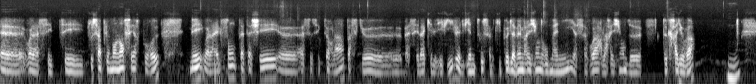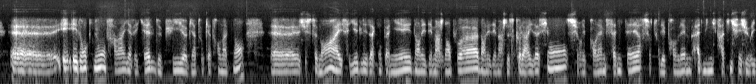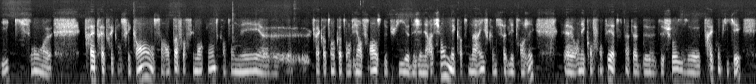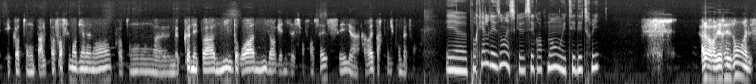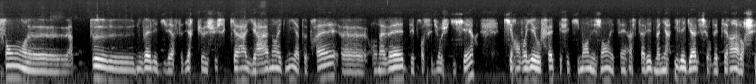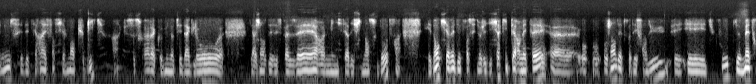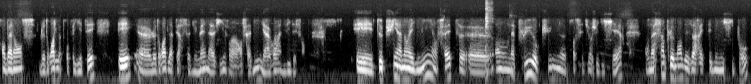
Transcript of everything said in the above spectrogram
Euh, voilà, c'est tout simplement l'enfer pour eux. Mais voilà, elles sont attachées euh, à ce secteur-là parce que euh, bah, c'est là qu'elles y vivent. Elles viennent tous un petit peu de la même région de Roumanie, à savoir la région de, Craiova. Mhm. et, donc nous, on travaille avec elles depuis bientôt quatre ans maintenant. Euh, justement à essayer de les accompagner dans les démarches d'emploi, dans les démarches de scolarisation, sur les problèmes sanitaires, sur tous les problèmes administratifs et juridiques qui sont euh, très très très conséquents. On s'en rend pas forcément compte quand on est, euh, quand on quand on vit en France depuis des générations, mais quand on arrive comme ça de l'étranger, on est confronté à tout un tas de, choses très compliquées. Et quand on parle pas forcément bien la langue, quand on ne connaît pas ni le droit ni l'organisation française, c'est un, vrai parcours du combattant. Et euh, pour quelles raisons est-ce que ces campements ont été détruits? Alors les raisons, elles sont euh, un peu nouvelles et diverses. C'est-à-dire que jusqu'à il y a un an et demi à peu près, euh, on avait des procédures judiciaires qui renvoyaient au fait qu'effectivement les gens étaient installés de manière illégale sur des terrains. Alors chez nous, c'est des terrains essentiellement publics, Hein, que ce soit la communauté d'Aglo, euh, l'Agence des espaces verts, le ministère des Finances ou d'autres. Et donc il y avait des procédures judiciaires qui permettaient euh, aux, gens d'être défendus et, du coup de mettre en balance le droit de la propriété et euh, le droit de la personne humaine à vivre en famille et à avoir une vie décente. Et depuis un an et demi, en fait, on n'a plus aucune procédure judiciaire. On a simplement des arrêtés municipaux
